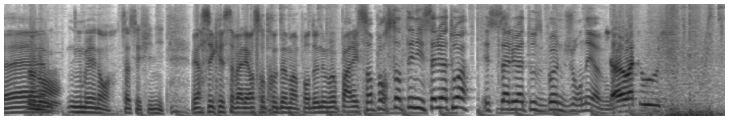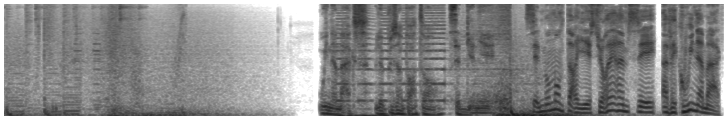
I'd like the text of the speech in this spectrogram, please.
Euh, Non, Mais non, ça c'est fini. Merci Christophe. Allez, on se retrouve demain pour de nouveaux paris 100% tennis. Salut à toi et salut à tous. Bonne journée à vous. Ciao à tous Winamax, le plus important, c'est de gagner. C'est le moment de parier sur RMC avec Winamax.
